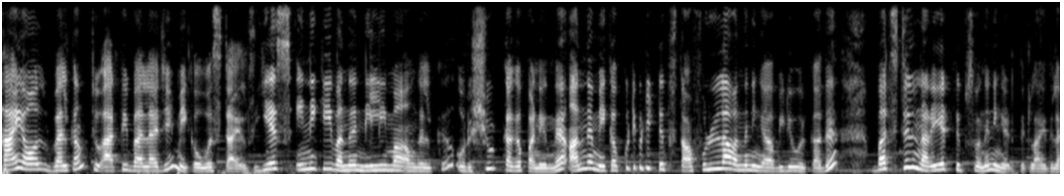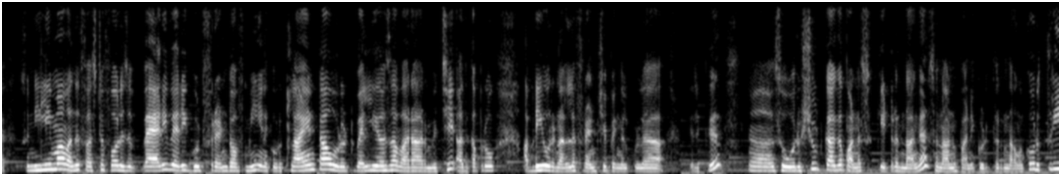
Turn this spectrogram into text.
Hi all welcome to Aarthi Balaji makeover styles as இன்னைக்கு வந்து நிலிமா அவங்களுக்கு ஒரு ஷூட்காக பண்ணியிருந்தேன். அந்த மேக்கப் குட்டி குட்டி டிப்ஸ் தான். ஃபுல்லாக வந்து நீங்கள் வீடியோ இருக்காது. பட் ஸ்டில் நிறைய டிப்ஸ் வந்து நீங்கள் எடுத்துக்கலாம் இதில். ஸோ நிலிமா வந்து first of all is a very very good friend of me எனக்கு ஒரு கிளையண்ட்டாக ஒரு டுவெல் இயர்ஸாக வர ஆரம்பிச்சு அதுக்கப்புறம் அப்படியே ஒரு நல்ல ஃப்ரெண்ட்ஷிப் எங்களுக்குள்ளே இருக்குது ஸோ ஒரு ஷூட்காக பண்ண கேட்டிருந்தாங்க. ஸோ நானும் பண்ணி கொடுத்துருந்தேன். அவங்களுக்கு ஒரு த்ரீ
